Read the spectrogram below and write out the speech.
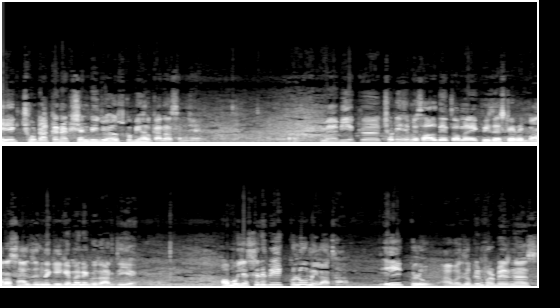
कि एक छोटा कनेक्शन भी जो है, उसको भी हल्का ना समझें मैं भी एक छोटी सी मिसाल देता हूँ मैं एक पिज़्ज़ा स्टोर में बारह साल ज़िंदगी के मैंने गुजार दिए। और मुझे सिर्फ़ एक क्लू मिला था। एक clue I was looking for business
